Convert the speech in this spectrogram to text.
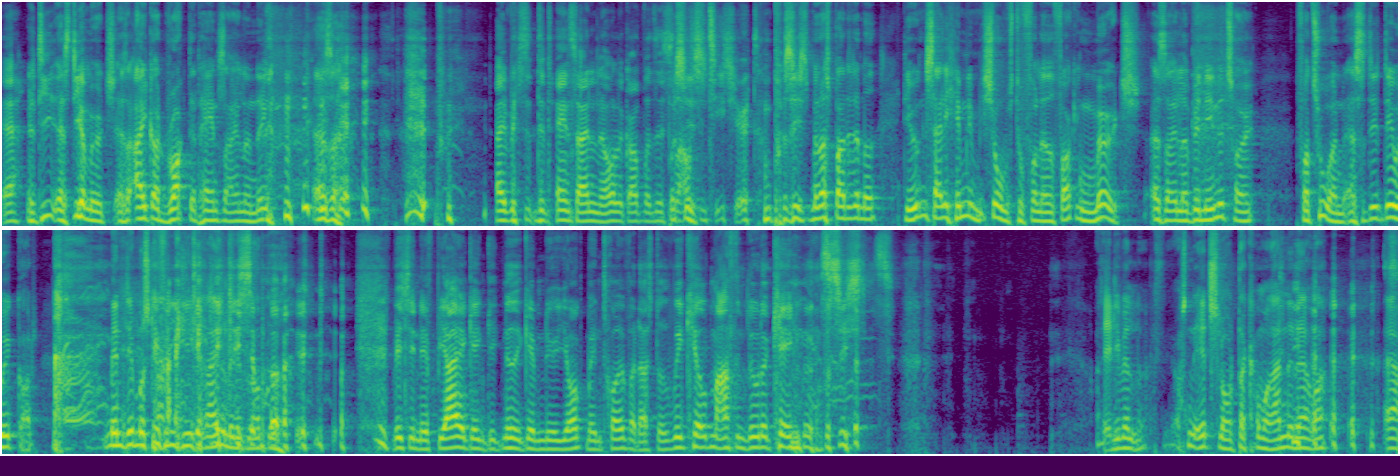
ja. ja, de, altså de her merch, altså I got rocked at Hans Island, ikke? altså, I visited Hans Island all got was this Præcis. t-shirt. Præcis, men også bare det der med, det er jo ikke en særlig hemmelig mission, hvis du får lavet fucking merch, altså, eller venindetøj fra turen. Altså, det, det er jo ikke godt. Men det er måske, fordi de ikke regnet med, at det opdaget. Ligesom, Hvis en FBI-agent gik ned igennem New York med en trøje, hvor der stod, We killed Martin Luther King. Præcis. Og det er alligevel også en edgelord, der kommer rendende der, var. Ja.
